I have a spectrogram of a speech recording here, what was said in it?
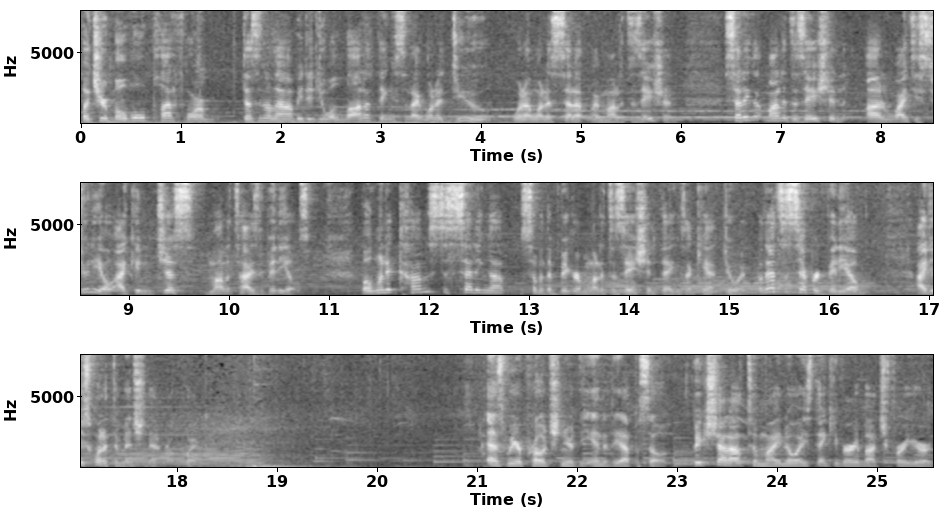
But your mobile platform doesn't allow me to do a lot of things that I want to do when I want to set up my monetization. Setting up monetization on YT Studio, I can just monetize videos. But when it comes to setting up some of the bigger monetization things, I can't do it. But that's a separate video. I just wanted to mention that real quick. As we approach near the end of the episode, big shout out to MyNoise. Thank you very much for your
